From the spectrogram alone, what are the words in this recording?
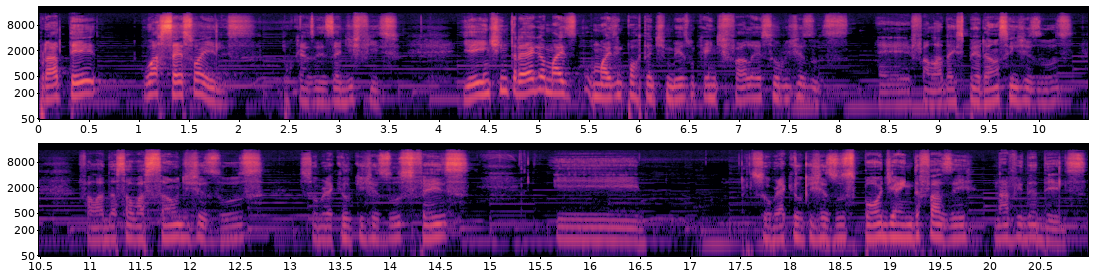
para ter o acesso a eles, porque às vezes é difícil. E aí a gente entrega, mas o mais importante mesmo que a gente fala é sobre Jesus. É falar da esperança em Jesus, falar da salvação de Jesus, sobre aquilo que Jesus fez e sobre aquilo que Jesus pode ainda fazer na vida deles.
